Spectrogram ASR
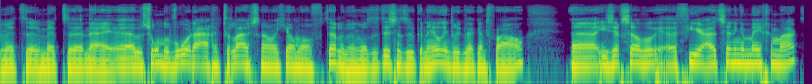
met, met nee, zonder woorden eigenlijk te luisteren naar wat je allemaal vertellen bent. Want het is natuurlijk een heel indrukwekkend verhaal. je zegt zelf vier uitzendingen meegemaakt.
